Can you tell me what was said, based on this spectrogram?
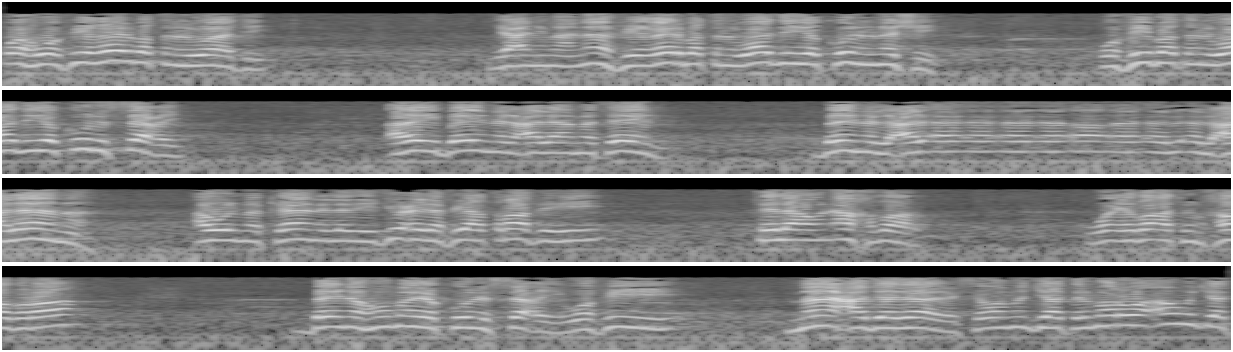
وهو في غير بطن الوادي. يعني معناه في غير بطن الوادي يكون المشي وفي بطن الوادي يكون السعي. أي بين العلامتين بين العل... العلامة أو المكان الذي جعل في أطرافه طلاء أخضر وإضاءة خضراء بينهما يكون السعي. وفي ما عدا ذلك سواء من جهة المروة أو من جهة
